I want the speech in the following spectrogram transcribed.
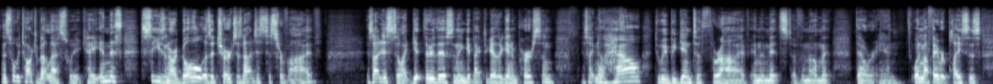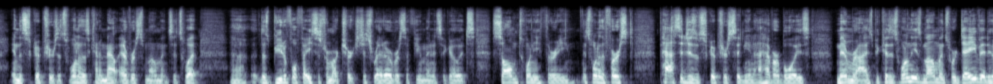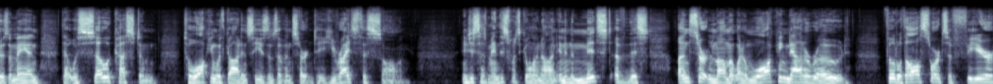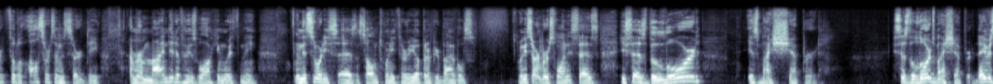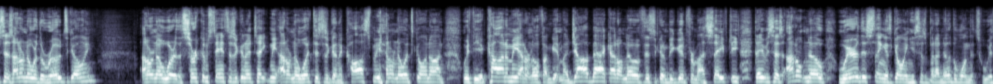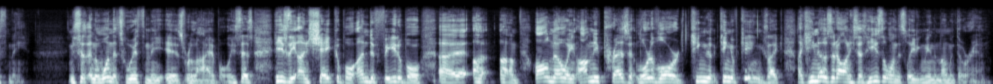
And that's what we talked about last week. Hey, in this season, our goal as a church is not just to survive. It's not just to like get through this and then get back together again in person. It's like, no, how do we begin to thrive in the midst of the moment that we're in? One of my favorite places in the scriptures, it's one of those kind of Mount Everest moments. It's what uh, those beautiful faces from our church just read over us a few minutes ago. It's Psalm 23. It's one of the first passages of scripture Sydney and I have our boys memorize because it's one of these moments where David, who is a man that was so accustomed to walking with God in seasons of uncertainty, he writes this song. And he just says, Man, this is what's going on. And in the midst of this uncertain moment, when I'm walking down a road filled with all sorts of fear, filled with all sorts of uncertainty, I'm reminded of who's walking with me. And this is what he says in Psalm 23. Open up your Bibles. We can start in verse 1. It says, He says, The Lord is my shepherd. He says, The Lord's my shepherd. David says, I don't know where the road's going. I don't know where the circumstances are going to take me. I don't know what this is going to cost me. I don't know what's going on with the economy. I don't know if I'm getting my job back. I don't know if this is going to be good for my safety. David says, I don't know where this thing is going. He says, but I know the one that's with me. And he says, and the one that's with me is reliable. He says, he's the unshakable, undefeatable, uh, uh, um, all knowing, omnipresent, Lord of Lords, King, King of Kings. Like, like he knows it all. And he says, he's the one that's leading me in the moment that we're in.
